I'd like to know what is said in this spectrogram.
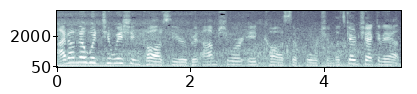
I don't know what tuition costs here, but I'm sure it costs a fortune. Let's go check it out.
